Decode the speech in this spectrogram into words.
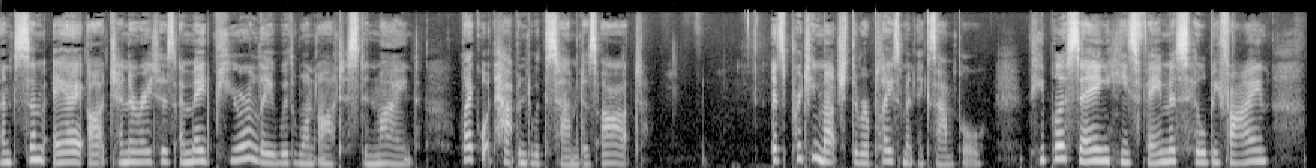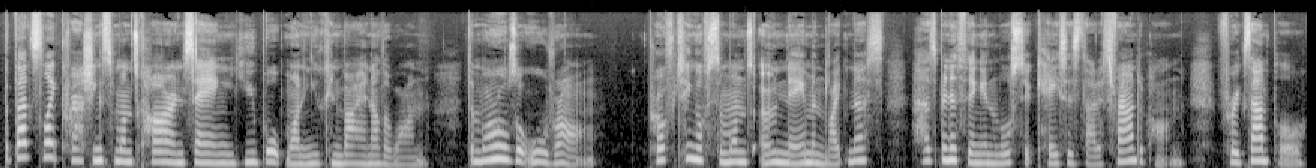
and some AI art generators are made purely with one artist in mind, like what happened with Sam Does Art. It's pretty much the replacement example. People are saying he's famous, he'll be fine, but that's like crashing someone's car and saying, you bought one, you can buy another one. The morals are all wrong. Profiting off someone's own name and likeness has been a thing in lawsuit cases that is frowned upon. For example,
